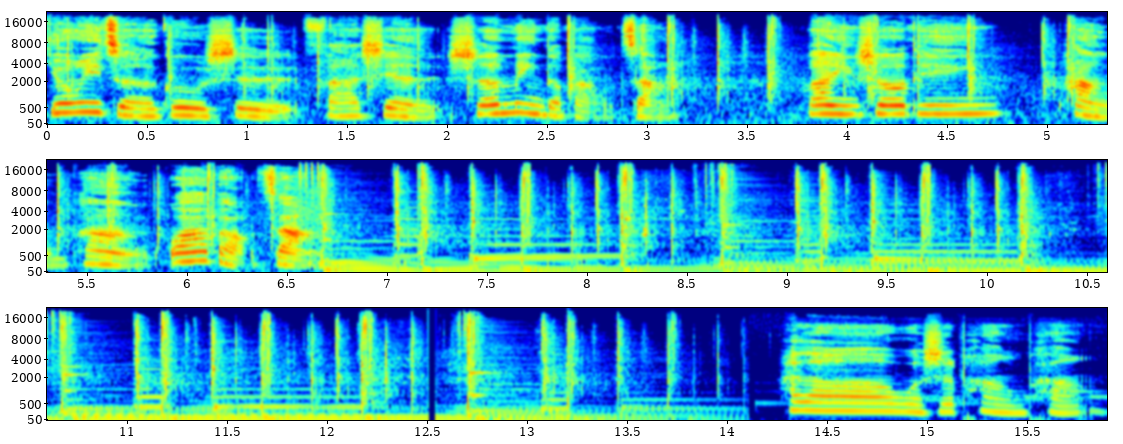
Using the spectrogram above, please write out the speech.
用一则故事发现生命的宝藏，欢迎收听《胖胖挖宝藏》。Hello，我是胖胖。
